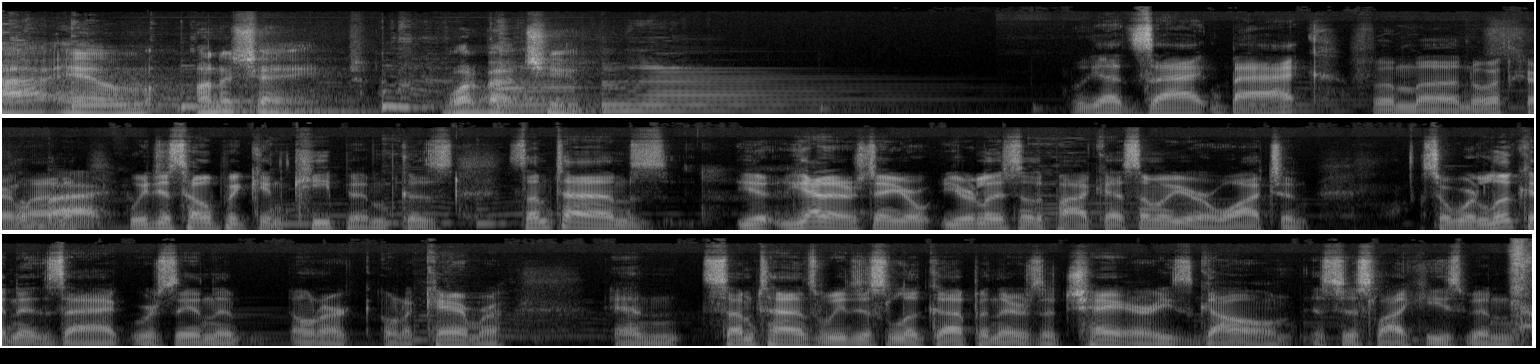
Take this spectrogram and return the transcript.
I am unashamed. What about you? We got Zach back from uh, North Carolina. We just hope we can keep him because sometimes you, you got to understand you're, you're listening to the podcast. Some of you are watching, so we're looking at Zach. We're seeing it on our on a camera, and sometimes we just look up and there's a chair. He's gone. It's just like he's been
